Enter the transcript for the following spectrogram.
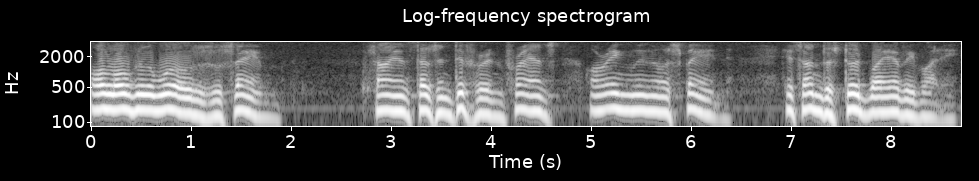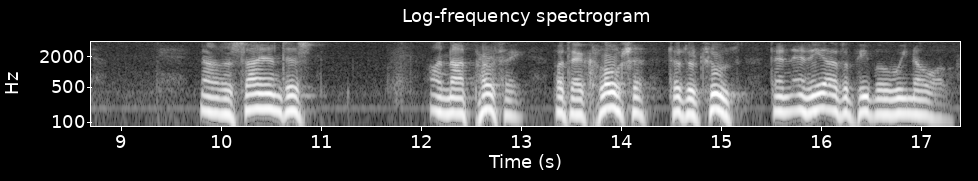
all over the world is the same. Science doesn't differ in France or England or Spain. It's understood by everybody. Now the scientists are not perfect, but they're closer to the truth than any other people we know of.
